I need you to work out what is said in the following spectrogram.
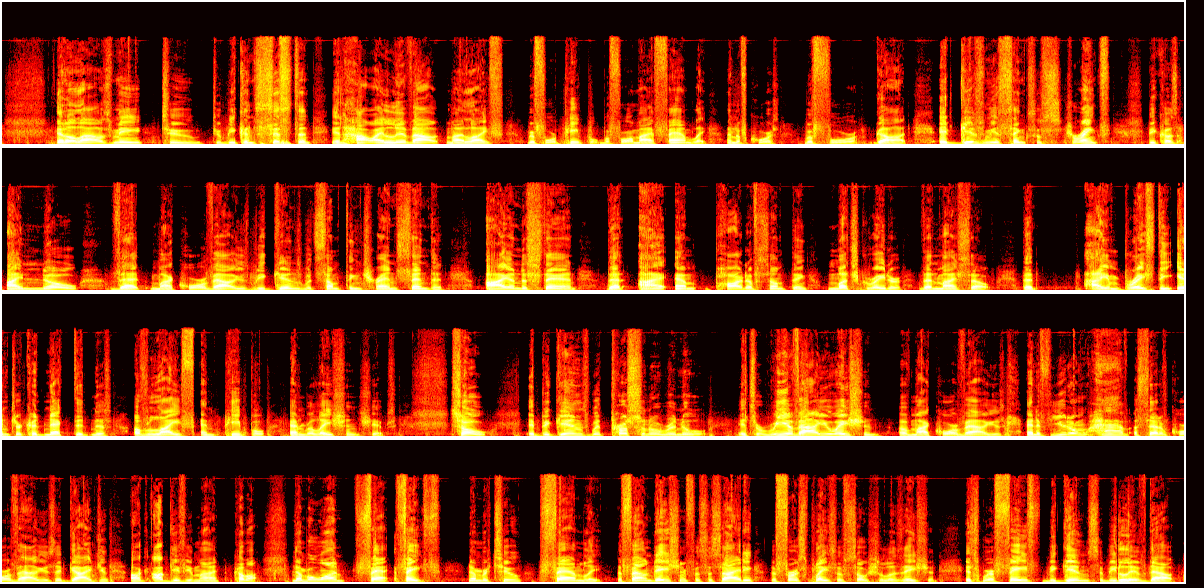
It allows me to, to be consistent in how I live out my life before people, before my family, and of course, before God. It gives me a sense of strength because I know that my core values begins with something transcendent. I understand that I am part of something much greater than myself, that I embrace the interconnectedness of life and people and relationships. So it begins with personal renewal. It's a reevaluation of my core values. And if you don't have a set of core values that guide you, I'll, I'll give you mine. Come on. Number one, fa- faith. Number two, family, the foundation for society, the first place of socialization. It's where faith begins to be lived out.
